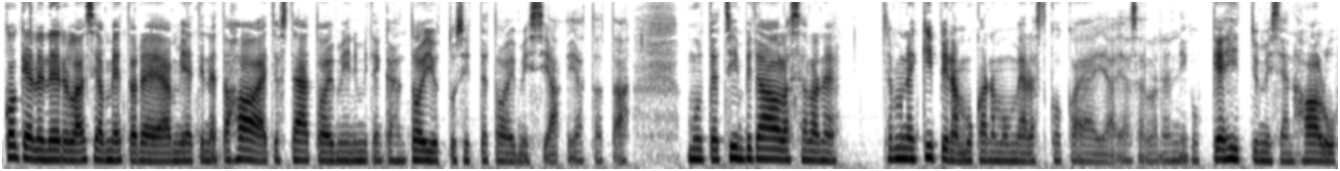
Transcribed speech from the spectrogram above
kokeilen erilaisia metodeja ja mietin, että ahaa, että jos tämä toimii, niin mitenköhän toi juttu sitten toimisi. Ja, ja tota, mutta siinä pitää olla sellainen, sellainen kipinä mukana mun mielestä koko ajan ja, ja sellainen niin kuin kehittymisen halu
